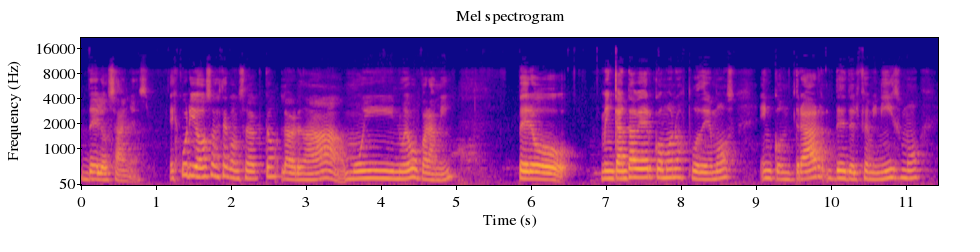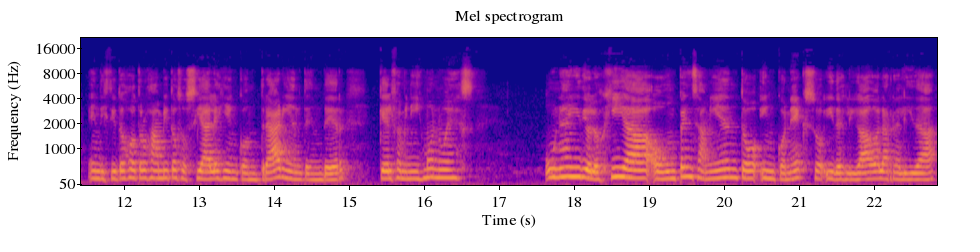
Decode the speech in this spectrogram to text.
de los años. Es curioso este concepto, la verdad, muy nuevo para mí, pero me encanta ver cómo nos podemos encontrar desde el feminismo en distintos otros ámbitos sociales y encontrar y entender que el feminismo no es una ideología o un pensamiento inconexo y desligado a la realidad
